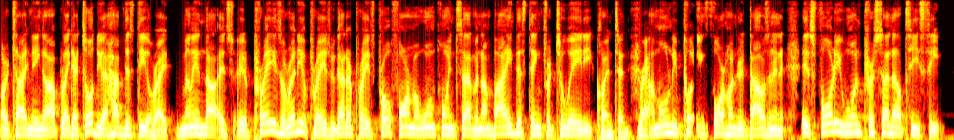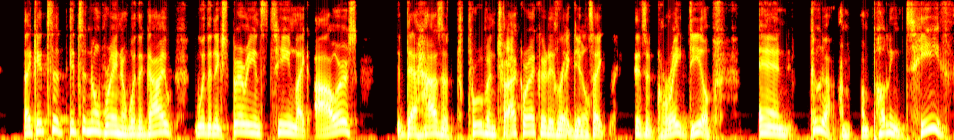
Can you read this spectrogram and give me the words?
are tightening up. Like I told you, I have this deal, right? Million dollars. It's appraised, already appraised. We got appraised pro forma 1.7. I'm buying this thing for 280, Quentin. Right. I'm only putting 400,000 in it. It's 41% LTC. Like it's a it's a no brainer with a guy with an experienced team like ours that has a proven track record. It's Great like, deal. It's like it's a great deal. And dude, I'm I'm pulling teeth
